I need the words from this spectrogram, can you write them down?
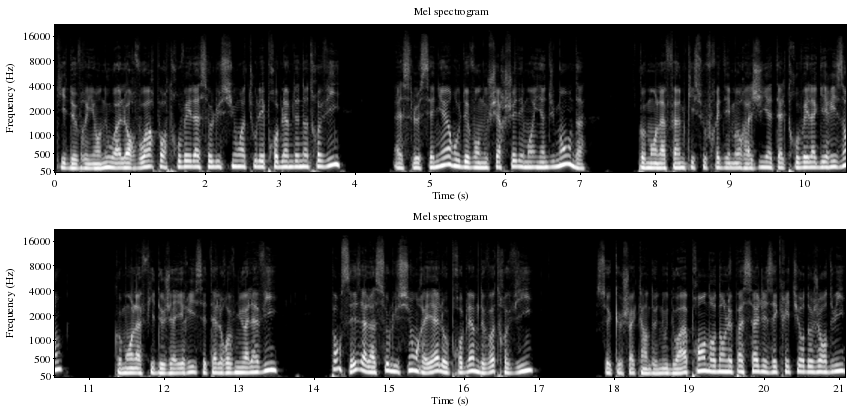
Qui devrions-nous alors voir pour trouver la solution à tous les problèmes de notre vie? Est-ce le Seigneur ou devons-nous chercher des moyens du monde? Comment la femme qui souffrait d'hémorragie a-t-elle trouvé la guérison? Comment la fille de Jaïris est-elle revenue à la vie? Pensez à la solution réelle au problème de votre vie. Ce que chacun de nous doit apprendre dans le passage des Écritures d'aujourd'hui,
